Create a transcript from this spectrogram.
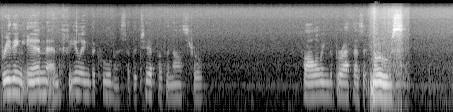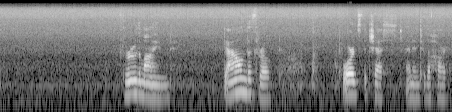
breathing in and feeling the coolness at the tip of the nostril, following the breath as it moves through the mind, down the throat, towards the chest and into the heart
